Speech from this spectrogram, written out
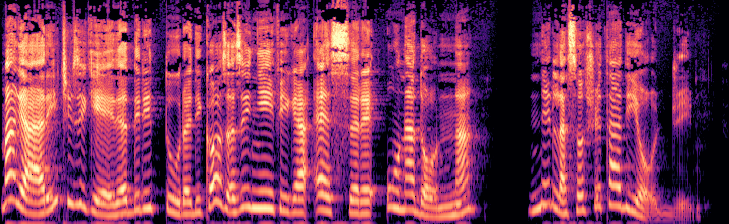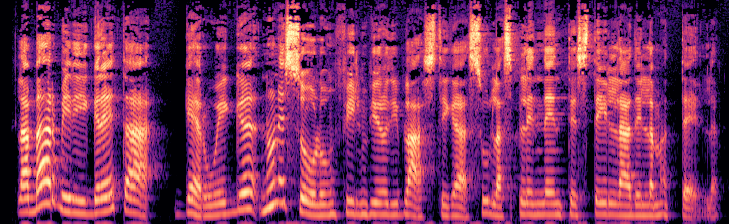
Magari ci si chiede addirittura di cosa significa essere una donna nella società di oggi. La Barbie di Greta Gerwig non è solo un film pieno di plastica sulla splendente stella della Mattel,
